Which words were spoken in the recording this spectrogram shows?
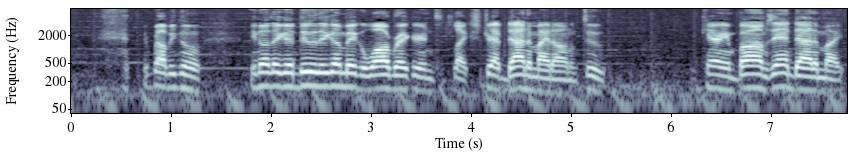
they're probably gonna, you know what they're gonna do? They're gonna make a wall breaker and like strap dynamite on them too carrying bombs and dynamite.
